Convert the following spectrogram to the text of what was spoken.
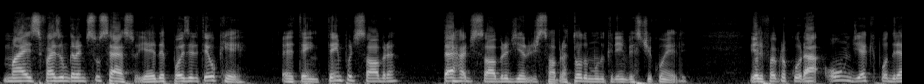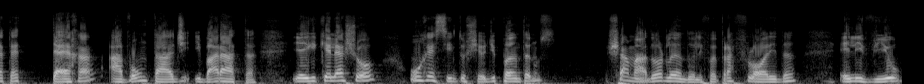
mas faz um grande sucesso. E aí depois ele tem o quê? Ele tem tempo de sobra, terra de sobra, dinheiro de sobra. Todo mundo queria investir com ele. Ele foi procurar onde é que poderia ter terra à vontade e barata. E aí o que ele achou? Um recinto cheio de pântanos, chamado Orlando. Ele foi para a Flórida, ele viu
